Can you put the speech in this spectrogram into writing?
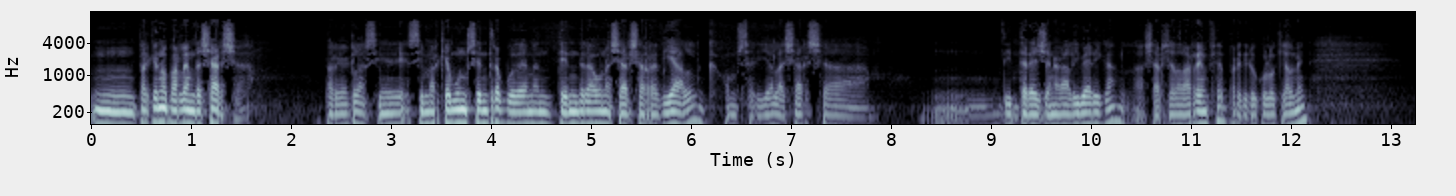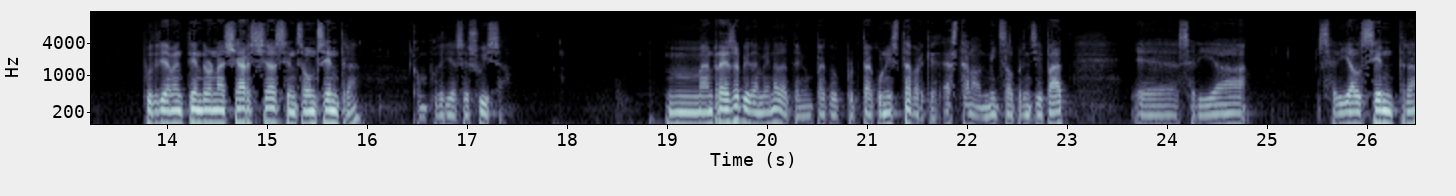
Mm, per què no parlem de xarxa? Perquè, clar, si, si marquem un centre podem entendre una xarxa radial, com seria la xarxa mm, d'interès general ibèrica, la xarxa de la Renfe, per dir-ho col·loquialment. Podríem entendre una xarxa sense un centre, com podria ser Suïssa. Manresa, evidentment, ha de tenir un paper protagonista perquè està al mig del Principat, eh, seria, seria el centre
